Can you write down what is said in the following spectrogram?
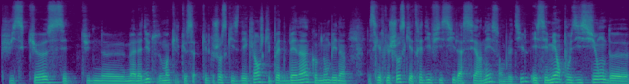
puisque c'est une maladie, tout au moins quelque, quelque, chose qui se déclenche, qui peut être bénin comme non bénin. C'est quelque chose qui est très difficile à cerner, semble-t-il. Et s'est mis en position de,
